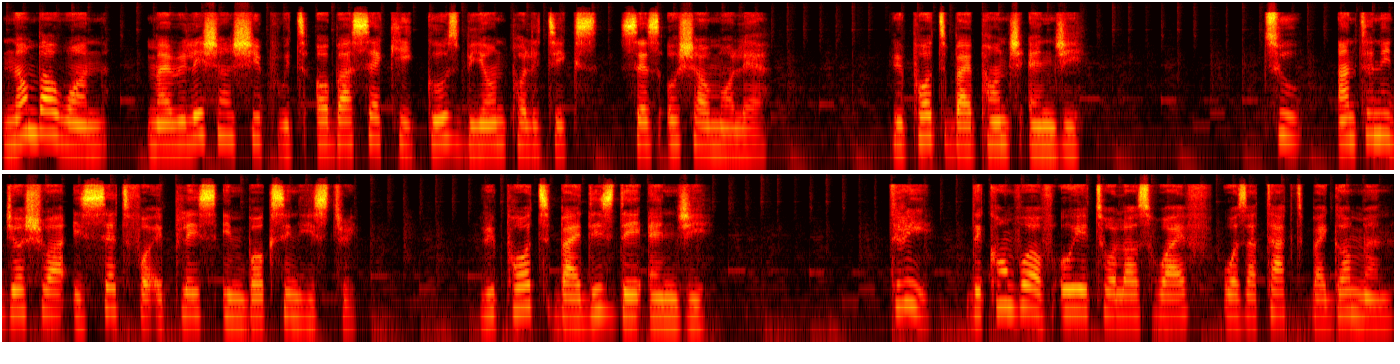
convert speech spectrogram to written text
Number 1 My relationship with Obaseki goes beyond politics, says Oshiomhole. Report by Punch NG. 2. Anthony Joshua is set for a place in boxing history. Report by This Day NG. 3. The convoy of Oyetola's wife was attacked by gunmen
